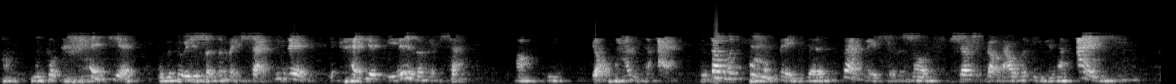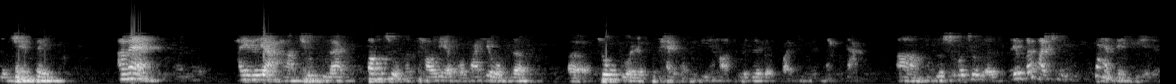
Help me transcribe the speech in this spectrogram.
好，能够看见我们作为神的美善，对不对？也看见别人的美善，好，你表达你的爱。就当我们赞美人、赞美神的时候，实际上是表达我们里面的爱心和谦卑。阿妹，还有呀，哈，求主来帮助我们操练。我发现我们的呃中国人不太容易哈，在这个环境里长大啊，很多时候就没有办法去赞美别人。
